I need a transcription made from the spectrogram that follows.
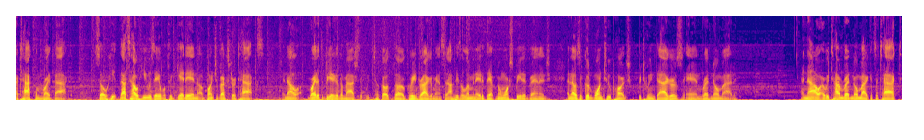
attack them right back. So he that's how he was able to get in a bunch of extra attacks. And now right at the beginning of the match that we took out the green dragon man so now he's eliminated. They have no more speed advantage and that was a good one-two punch between daggers and red nomad and now every time red nomad gets attacked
